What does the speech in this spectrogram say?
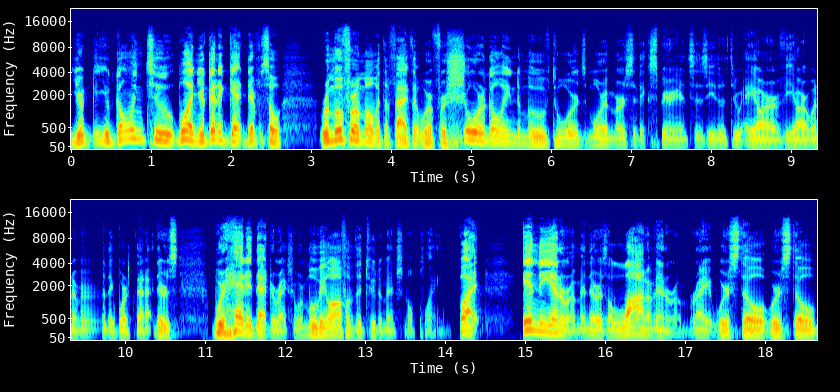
You're you're going to one, you're going to get different. So remove for a moment the fact that we're for sure going to move towards more immersive experiences, either through AR or VR, whenever they work that out. There's we're headed that direction. We're moving off of the two dimensional plane, but in the interim, and there is a lot of interim, right? We're still we're still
